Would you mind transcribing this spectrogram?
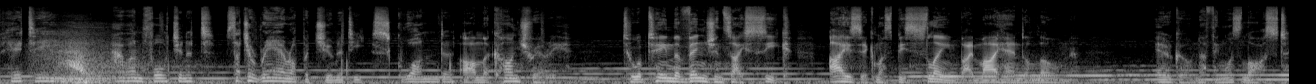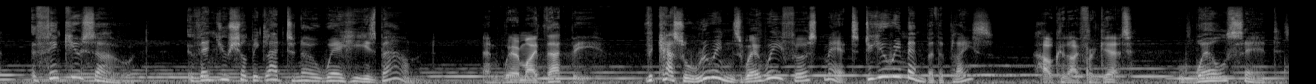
Pity. How unfortunate. Such a rare opportunity squandered. On the contrary, to obtain the vengeance I seek, Isaac must be slain by my hand alone. Ergo, nothing was lost. Think you so? Then you shall be glad to know where he is bound. And where might that be? The castle ruins where we first met. Do you remember the place? How could I forget? Well said.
